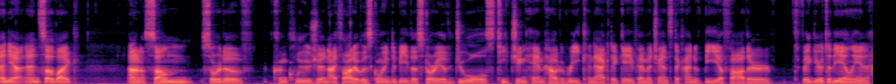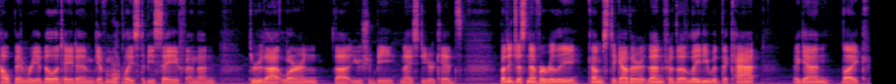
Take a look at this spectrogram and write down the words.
And yeah, and so like I don't know, some sort of conclusion. I thought it was going to be the story of Jules teaching him how to reconnect. It gave him a chance to kind of be a father figure to the alien, help him rehabilitate him, give him a place to be safe, and then through that learn that you should be nice to your kids. But it just never really comes together. Then for the lady with the cat, again, like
